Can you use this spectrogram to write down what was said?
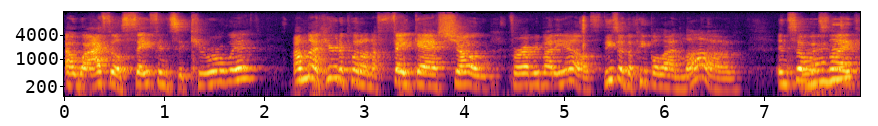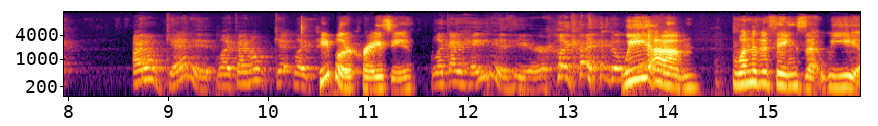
uh, where I feel safe and secure with. I'm not here to put on a fake ass show for everybody else. These are the people I love, and so it's Mhm. like I don't get it. Like I don't get like People are crazy. like I hate it here. Like I don't. We um one of the things that we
